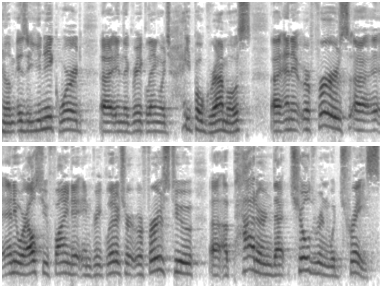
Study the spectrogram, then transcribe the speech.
um, is a unique word uh, in the Greek language, hypogrammos, uh, and it refers, uh, anywhere else you find it in Greek literature, it refers to uh, a pattern that children would trace.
